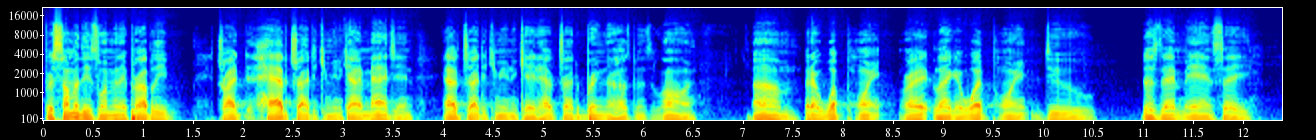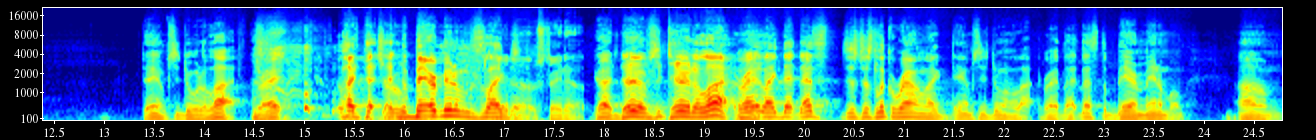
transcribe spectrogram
for some of these women, they probably tried to have tried to communicate. I imagine have tried to communicate, have tried to bring their husbands along. Um, but at what point, right? Like, at what point do does that man say, "Damn, she's doing a lot," right? like that, that- the bare minimum is like, Straight up, straight up. God damn, she carried a lot, right? Yeah. Like that. That's just just look around, like damn, she's doing a lot, right? That, that's the bare minimum. Um,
